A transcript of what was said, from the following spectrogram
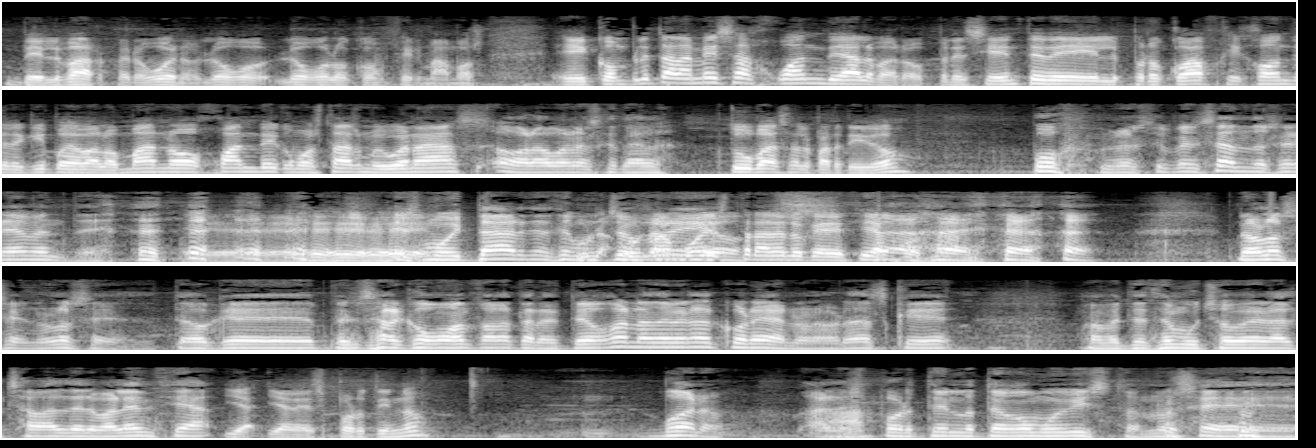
del bar, pero bueno, luego, luego lo confirmamos. Eh, completa la mesa Juan de Álvaro, presidente del Procoaf Gijón del equipo de balonmano. Juan de, ¿cómo estás? Muy buenas. Hola, buenas, ¿qué tal? ¿Tú vas al partido? Puf, lo estoy pensando seriamente. Eh, es muy tarde, hace una, mucho una frío. muestra de lo que decía no lo sé, no lo sé. Tengo que pensar cómo avanza la tarde. Tengo ganas de ver al coreano, la verdad es que me apetece mucho ver al chaval del Valencia. ¿Y, y al Sporting no? Bueno, al Ah. Sporting lo tengo muy visto. No sé.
